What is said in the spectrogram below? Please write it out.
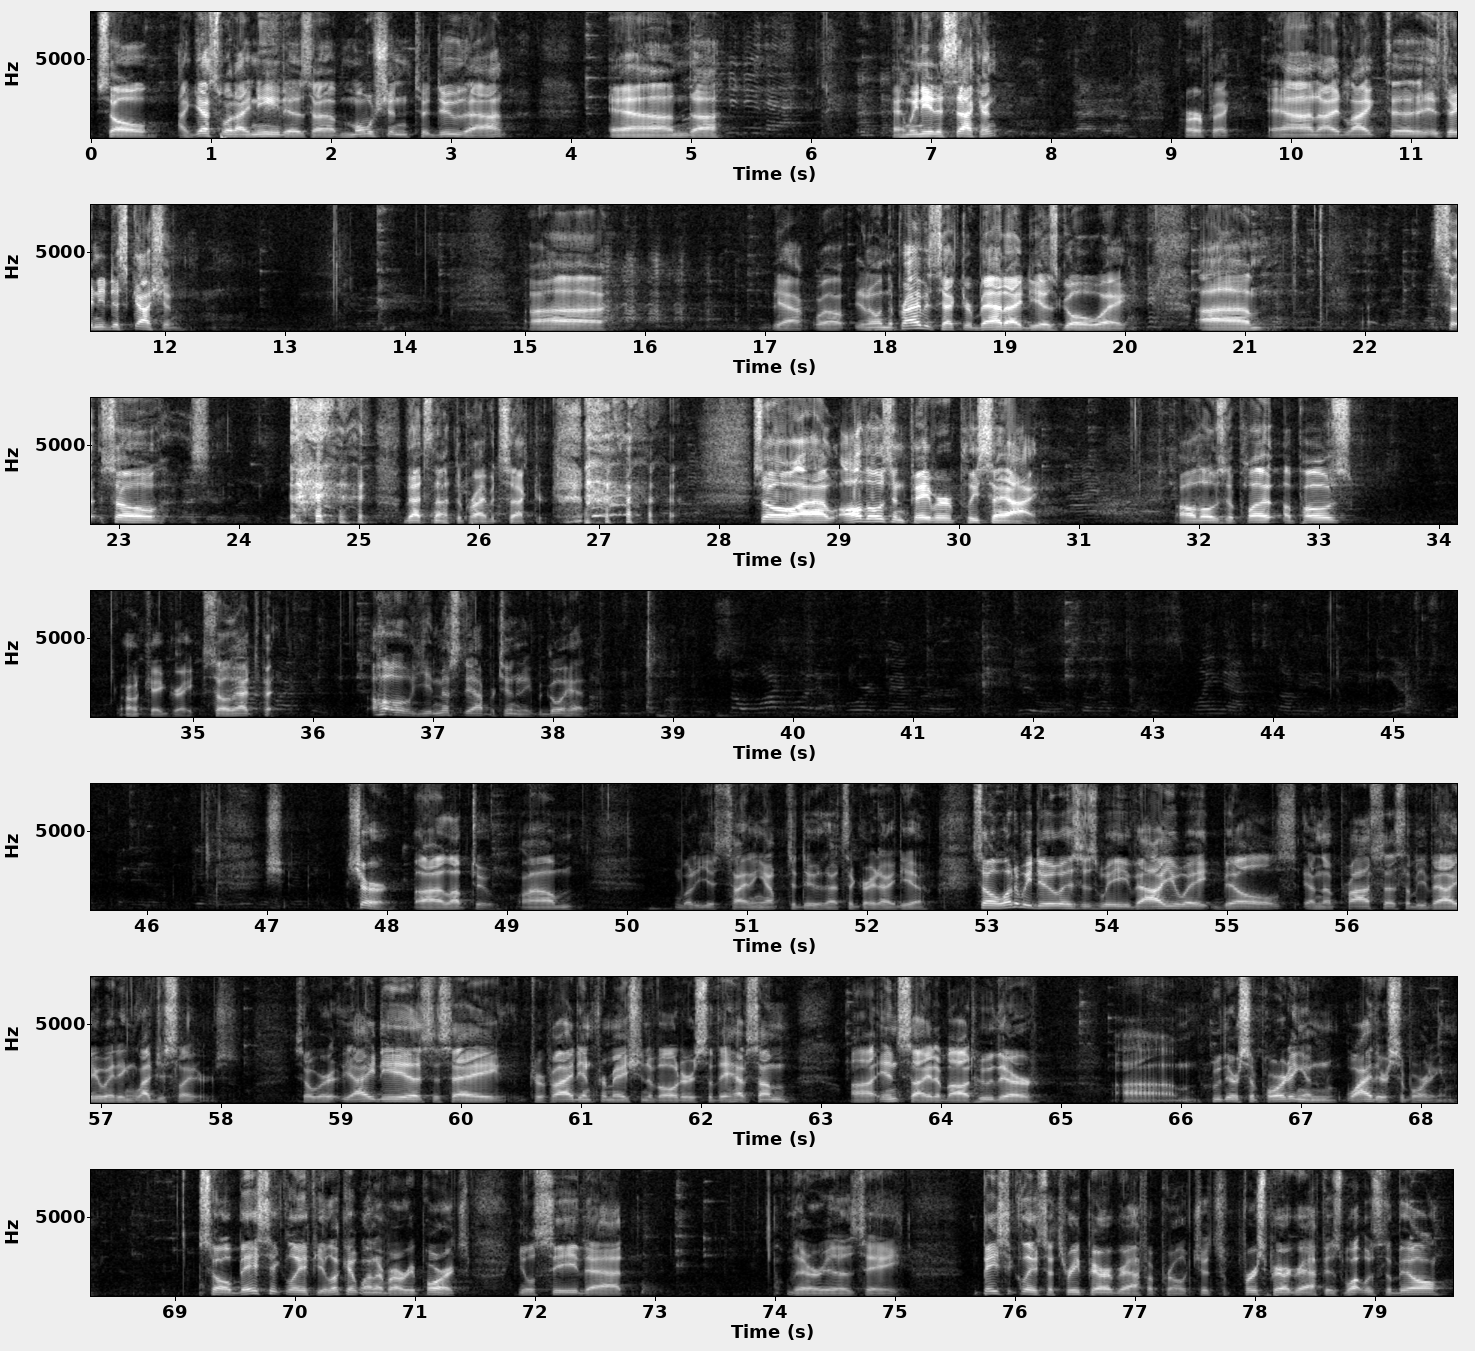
So I guess what I need is a motion to do that. And, uh, and we need a second. Perfect. And I'd like to, is there any discussion? Uh, yeah, well, you know, in the private sector, bad ideas go away. Um, so, so that's not the private sector. so, uh, all those in favor, please say aye. All those opposed? Okay, great. So that's Oh, you missed the opportunity, but go ahead. So what would a board member do so that you could explain that to somebody that may be interested, if you give a brief description? Sure, uh, I'd love to. Um, What are you signing up to do? That's a great idea. So what do we do is, is we evaluate bills in the process of evaluating legislators. So we're, the idea is to say, to provide information to voters so they have some uh, insight about who they're, um, who they're supporting and why they're supporting them. So basically, if you look at one of our reports, you'll see that there is a, basically, it's a three-paragraph approach. It's, first paragraph is what was the bill,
